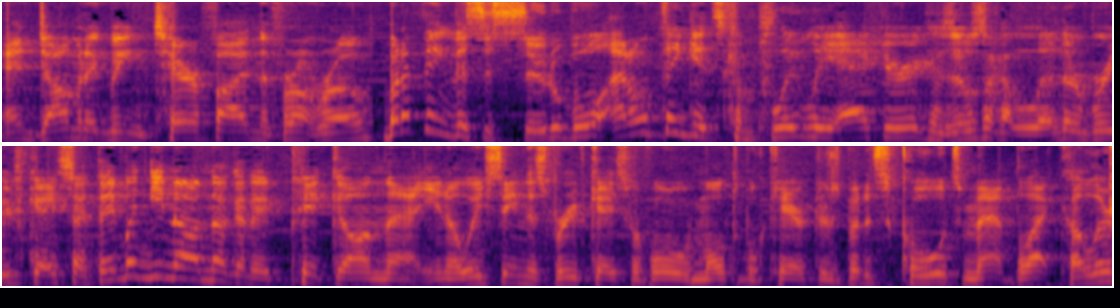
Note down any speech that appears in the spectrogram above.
and Dominik being terrified in the front row. But I think this is suitable. I don't think it's completely accurate because it was like a leather briefcase, I think. But, you know, I'm not going to pick on that. You know, we've seen this briefcase before with multiple characters, but it's cool. It's matte black color.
